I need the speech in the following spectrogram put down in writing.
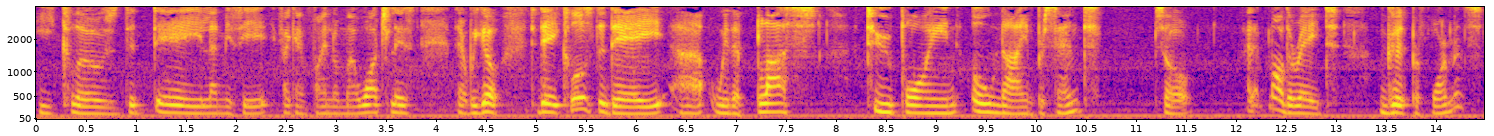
he closed the day. Let me see if I can find on my watch list. There we go. Today closed the day uh, with a plus 2.09%. So moderate good performance.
